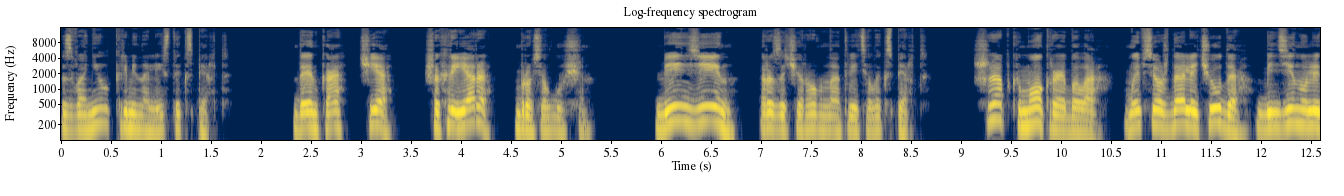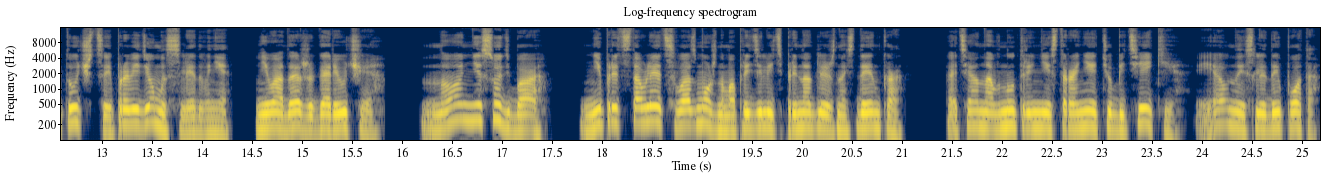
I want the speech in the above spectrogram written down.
Звонил криминалист-эксперт. «ДНК? Чья? Шахрияра?» — бросил Гущин. «Бензин», — разочарованно ответил эксперт. «Шапка мокрая была. Мы все ждали чуда. Бензин улетучится и проведем исследование. Не вода же горючая. Но не судьба. Не представляется возможным определить принадлежность ДНК хотя на внутренней стороне тюбетейки явные следы пота.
